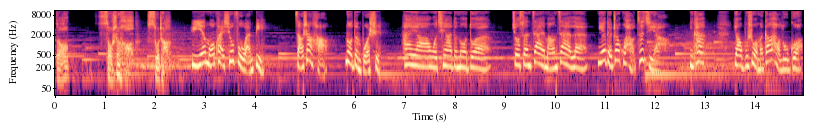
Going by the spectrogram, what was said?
早早上好，所长。语言模块修复完毕。早上好，诺顿博士。哎呀，我亲爱的诺顿，就算再忙再累，你也得照顾好自己啊！你看，要不是我们刚好路过，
